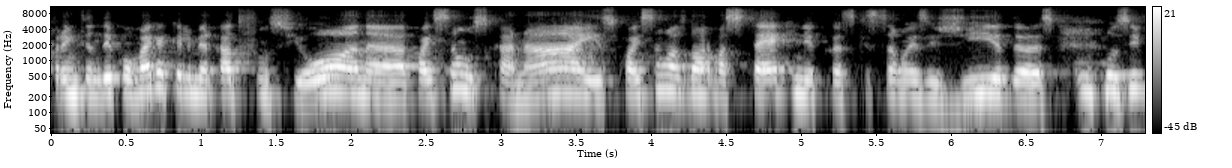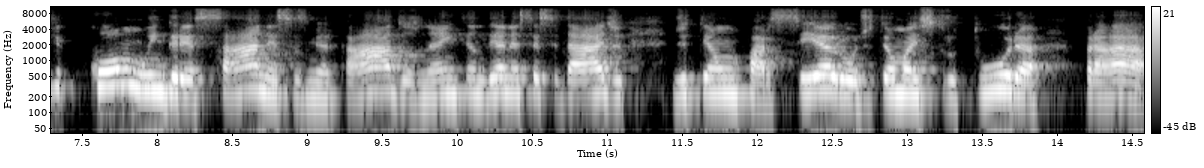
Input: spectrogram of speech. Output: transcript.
para entender como é que aquele mercado funciona, quais são os canais, quais são as normas técnicas que são exigidas, inclusive como ingressar nesses mercados, né? entender a necessidade de ter um parceiro ou de ter uma estrutura para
